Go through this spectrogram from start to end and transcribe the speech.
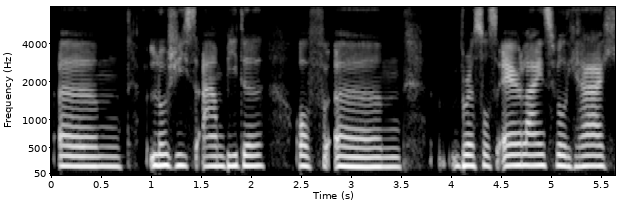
ehm logies aanbieden of Brussels Airlines wil graag...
